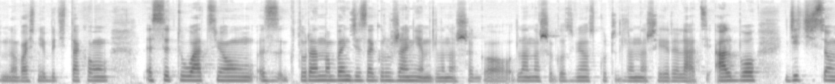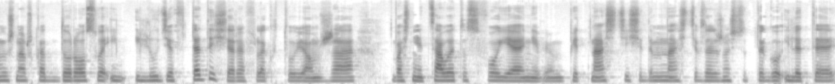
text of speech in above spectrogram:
no właśnie być taką sytuacją, która no będzie zagrożeniem dla naszego, dla naszego związku czy dla naszej relacji. Albo dzieci są już na przykład dorosłe i, i ludzie wtedy się reflektują, że właśnie całe to swoje, nie wiem, 15, 17, w zależności od tego, ile, te,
